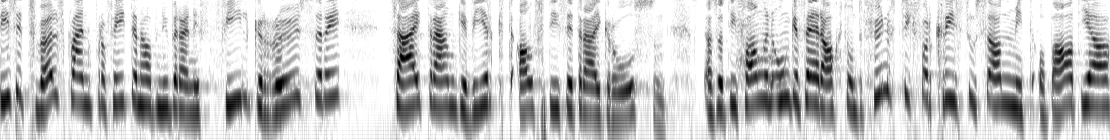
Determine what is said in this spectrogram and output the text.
diese zwölf kleinen Propheten haben über eine viel größere Zeitraum gewirkt als diese drei großen. Also die fangen ungefähr 850 vor Christus an mit Obadiah,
